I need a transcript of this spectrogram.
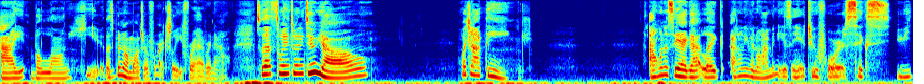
I belong here. That's been my mantra for actually forever now. So that's 2022, y'all. What y'all think? I want to say I got like, I don't even know how many is in here 2, 4, 6, 8,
